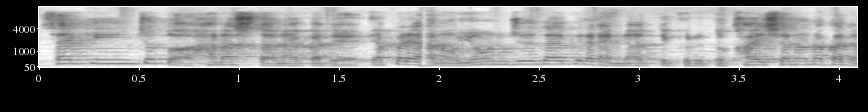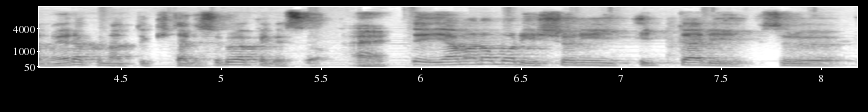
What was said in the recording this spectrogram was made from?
最近ちょっと話した中でやっぱりあの40代ぐらいになってくると会社の中でも偉くなってきたりするわけですよ。はい。で山登り一緒に行ったりする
